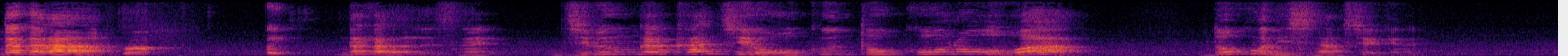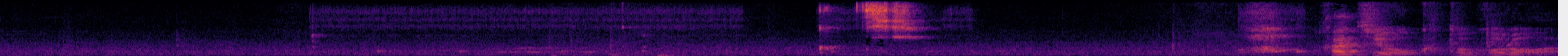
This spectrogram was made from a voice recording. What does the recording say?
だからなまあだからですね自分が価値を置くところはどこにしなくちゃいけない？価値。価値を置くところは。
